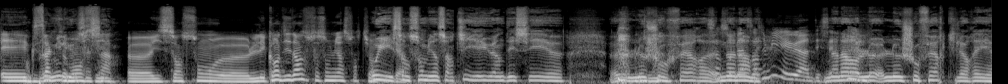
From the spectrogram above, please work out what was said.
Et En plein milieu, exactement, c'est si. ça. Euh, ils s'en sont, euh, les candidats se sont bien sortis. en Oui, ils s'en sont bien sortis. Il y a eu un décès. euh, euh, le chauffeur. euh, non, non, il y a eu un décès. Non, non, le, le chauffeur qui leur est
